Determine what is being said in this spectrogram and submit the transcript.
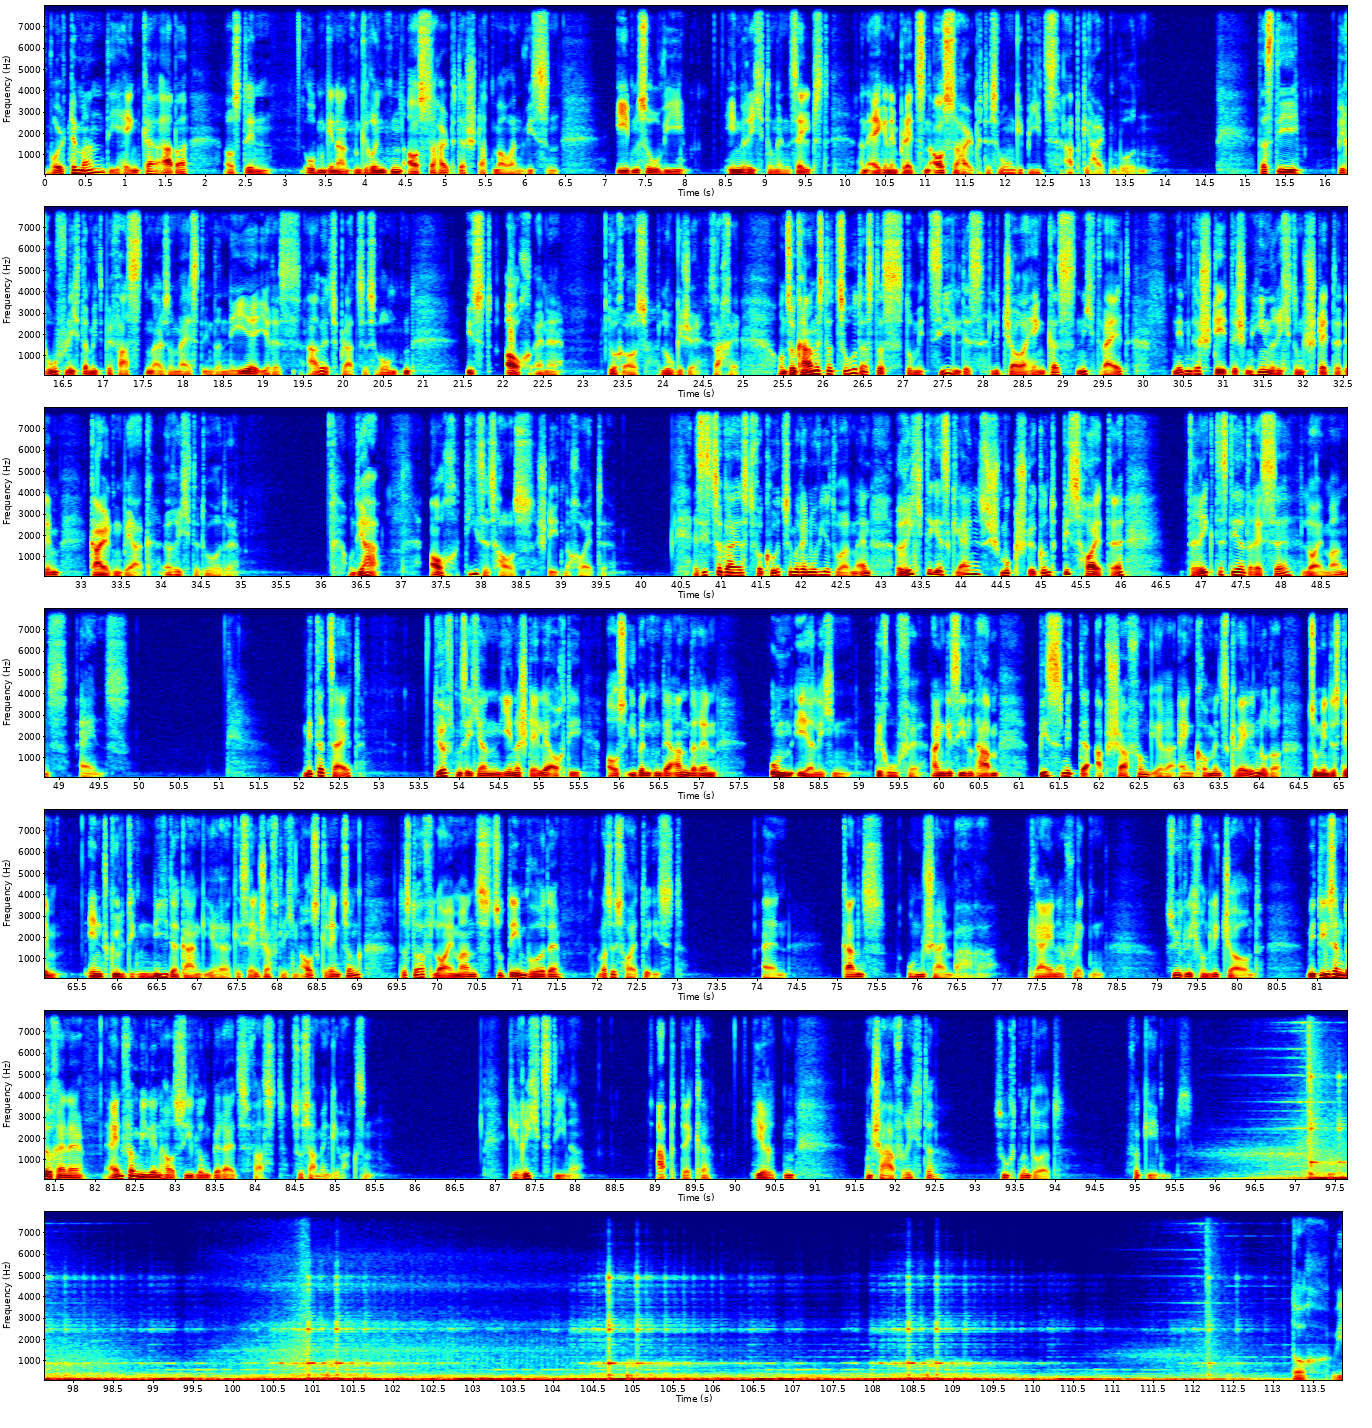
wollte man die Henker aber aus den oben genannten Gründen außerhalb der Stadtmauern wissen, ebenso wie Hinrichtungen selbst an eigenen Plätzen außerhalb des Wohngebiets abgehalten wurden. Dass die beruflich damit befassten, also meist in der Nähe ihres Arbeitsplatzes wohnten, ist auch eine durchaus logische Sache. Und so kam es dazu, dass das Domizil des Litschauer Henkers nicht weit neben der städtischen Hinrichtungsstätte, dem Galgenberg, errichtet wurde. Und ja, auch dieses Haus steht noch heute. Es ist sogar erst vor kurzem renoviert worden, ein richtiges kleines Schmuckstück und bis heute trägt es die Adresse Leumanns 1. Mit der Zeit dürften sich an jener Stelle auch die Ausübenden der anderen unehrlichen Berufe angesiedelt haben, bis mit der Abschaffung ihrer Einkommensquellen oder zumindest dem endgültigen Niedergang ihrer gesellschaftlichen Ausgrenzung das Dorf Leumanns zu dem wurde, was es heute ist. Ein ganz unscheinbarer, kleiner Flecken südlich von Litschau und mit diesem durch eine Einfamilienhaussiedlung bereits fast zusammengewachsen. Gerichtsdiener, Abdecker, Hirten und Scharfrichter sucht man dort vergebens.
